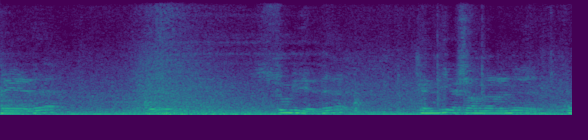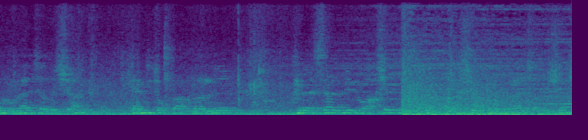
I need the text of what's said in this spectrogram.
PYD Suriye'de kendi yaşamlarını korumaya çalışan, kendi topraklarını küresel bir vahşet karşı korumaya çalışan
